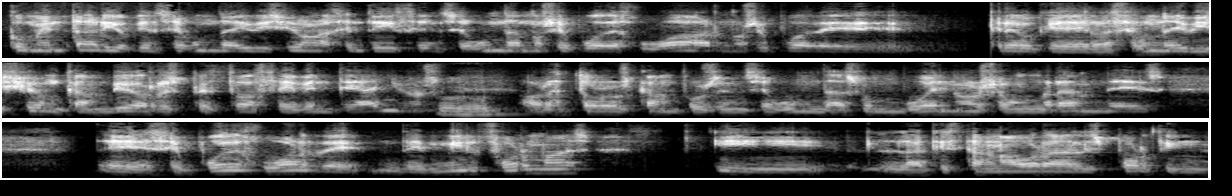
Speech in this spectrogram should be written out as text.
comentario que en segunda división la gente dice en segunda no se puede jugar, no se puede Creo que la segunda división cambió respecto a hace 20 años. Ahora todos los campos en segunda son buenos, son grandes. Eh, se puede jugar de, de, mil formas y la que están ahora el Sporting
